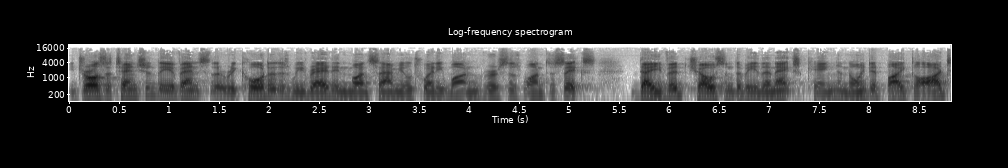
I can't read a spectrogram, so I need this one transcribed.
He draws attention to the events that are recorded as we read in 1 Samuel 21, verses 1 to 6. David, chosen to be the next king, anointed by God,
